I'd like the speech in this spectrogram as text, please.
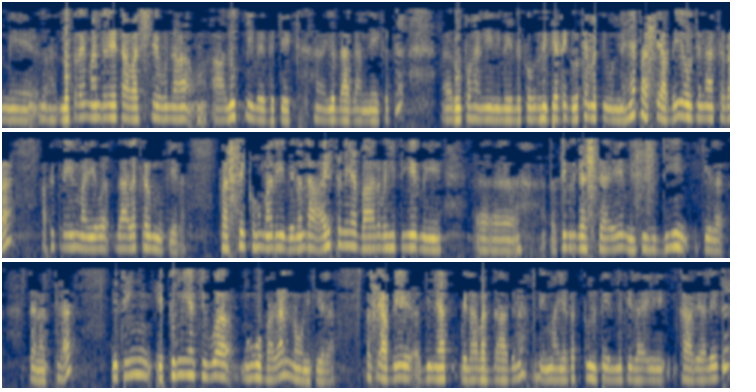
මේ ලොතරැයි මණ්ඩලයට අවශ්‍ය වුණ අලුත් නිවේදකෙක් යොදා ගන්න එකට රූපවාහිනී නිවේදකවරු හිටියට ඒගොල්ලෝ කැමති වුණේ නැහැ. පස්සේ අබේ යෝජනා කරා අපි ප්‍රේමයව දාලා කරමු කියලා. පස්සේ කොහොම හරි වෙළඳ ආයතනය බාරව හිටියේ මේ තිමිරගස්සෑයේ මිසිස් ඩීන් කියලා තැනත්තියක්. ඉතින් එතුමිය කිව්වා මොහොව බලන්න ඕනි කියලා. ඊපස්සේ අබේ දිනයක් වෙලාවක් දාගෙන ප්‍රේමයටත් තුනට එන්න කියලා ඒ කාර්යාලයට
